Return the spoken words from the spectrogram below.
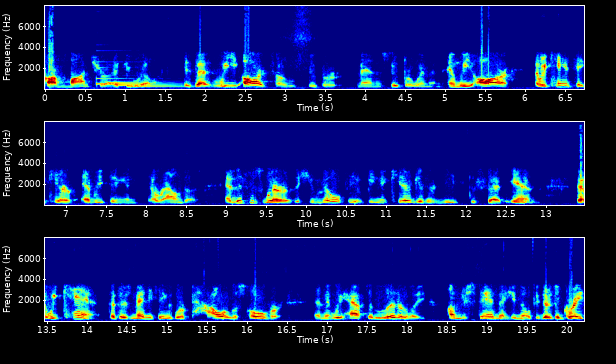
our mantra if you will is that we are total supermen and superwomen. And we are and we can take care of everything in, around us and this is where the humility of being a caregiver needs to set in. That we can't, that there's many things we're powerless over, and that we have to literally understand that humility. There's a great,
